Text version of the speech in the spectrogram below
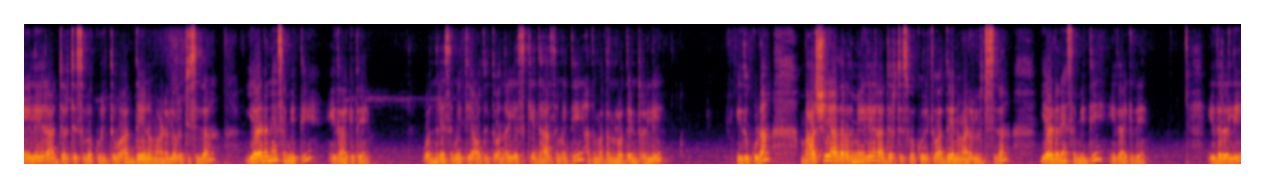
ಮೇಲೆ ರಾಜ್ಯ ರಚಿಸುವ ಕುರಿತು ಅಧ್ಯಯನ ಮಾಡಲು ರಚಿಸಿದ ಎರಡನೇ ಸಮಿತಿ ಇದಾಗಿದೆ. ಒಂದನೇ ಸಮಿತಿ ಯಾವುದಿತ್ತು ಅಂದರೆ ಎಸ್ ಕೆ ಧಾರ್ ಸಮಿತಿ ಹತ್ತೊಂಬತ್ತು ನಲವತ್ತೆಂಟರಲ್ಲಿ. ಇದು ಕೂಡ ಭಾಷೆಯ ಆಧಾರದ ಮೇಲೆ ರಾಜ್ಯ ರಚಿಸುವ ಕುರಿತು ಅಧ್ಯಯನ ಮಾಡಲು ರಚಿಸಿದ ಎರಡನೇ ಸಮಿತಿ ಇದಾಗಿದೆ. ಇದರಲ್ಲಿ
